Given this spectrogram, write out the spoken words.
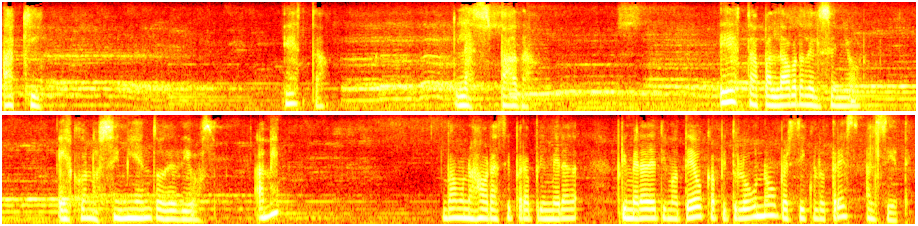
Aquí, esta, la espada, esta palabra del Señor, el conocimiento de Dios. Amén. Vámonos ahora sí para primera, primera de Timoteo capítulo 1, versículo 3 al 7.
